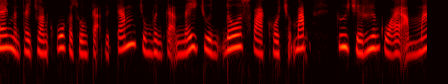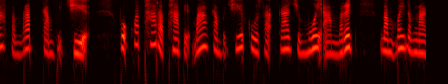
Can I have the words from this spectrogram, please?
លែងមន្ត្រីជាន់ខ្ពស់ក្រសួងកសិកម្មជុំវិញករណីជួញដូរស្វាខុសច្បាប់គឺជារឿងគួរឲ្យអាម៉ាស់សម្រាប់កម្ពុជា ពួកគាត់ថារដ្ឋាភិបាលកម្ពុជាគួរសហការជាមួយអាមេរិកដើម្បីដំណើរ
